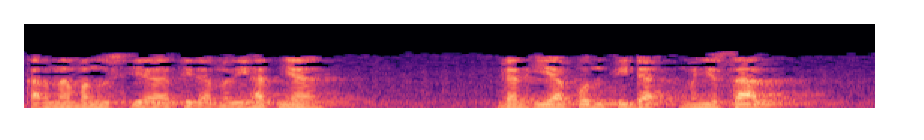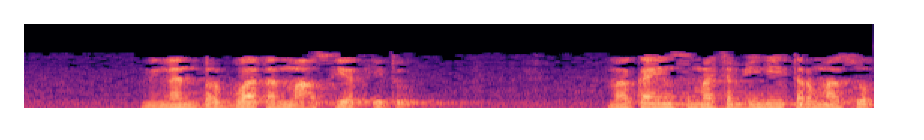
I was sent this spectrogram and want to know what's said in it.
karena manusia tidak melihatnya dan ia pun tidak menyesal dengan perbuatan maksiat itu. Maka yang semacam ini termasuk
